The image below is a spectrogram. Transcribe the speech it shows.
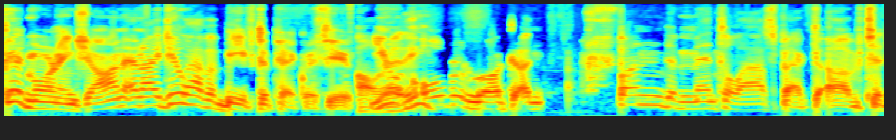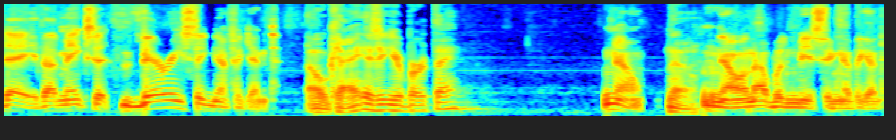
Good morning, John. And I do have a beef to pick with you. Already? You have overlooked a fundamental aspect of today that makes it very significant. Okay. Is it your birthday? No. No. No, and that wouldn't be significant.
